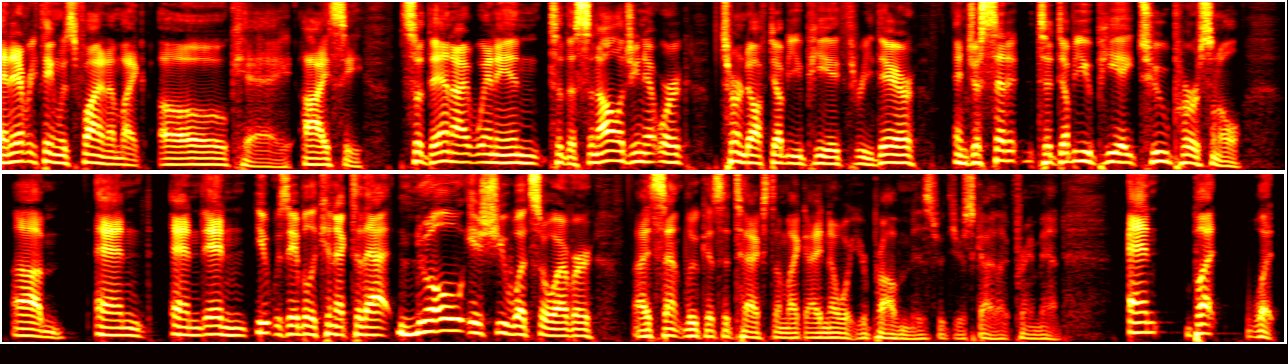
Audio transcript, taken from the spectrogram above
and everything was fine. I'm like, okay, I see. So then I went in to the Synology network, turned off WPA3 there, and just set it to WPA2 personal. Um, and and and it was able to connect to that, no issue whatsoever. I sent Lucas a text. I'm like, I know what your problem is with your skylight frame, man. And but what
